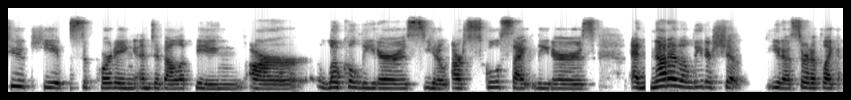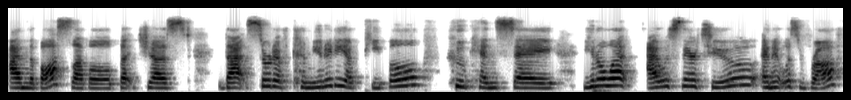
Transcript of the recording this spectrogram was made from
to keep supporting and developing our local leaders you know our school site leaders and not at a leadership you know sort of like i'm the boss level but just that sort of community of people who can say you know what? I was there too and it was rough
